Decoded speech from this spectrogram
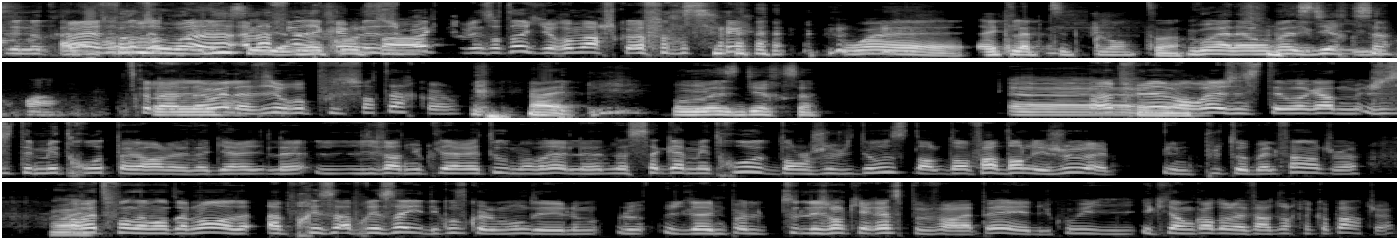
c'est notre À la Ouais, fin de Wall-E, à la fin, il y a quand même des humains qui viennent remarchent quoi. Enfin, c'est- Ouais, avec la petite plante. Voilà, on va se dire ça. Parce que la, la- Euh, ouais, la vie repousse sur Terre quoi. Ouais. On va se dire ça. Euh, Ah, puis même, en vrai, j'ai cité, regarde, cité Métro tout à l'heure, la, la guerre- la- l'hiver nucléaire et tout, mais en vrai, la, la saga Métro dans le jeu vidéo, c'est dans, dans- enfin dans les jeux, a une plutôt belle fin, tu vois. Ouais. En fait, fondamentalement, après ça, après ça, il découvre que le monde est, le, le- il a une- tous les gens qui restent peuvent faire la paix et du coup, il, et qu'il y a encore de la verdure quelque part, tu vois.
